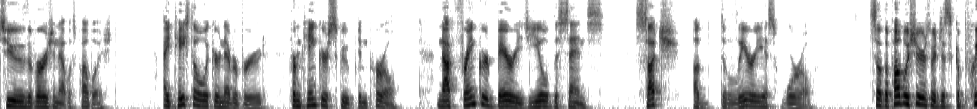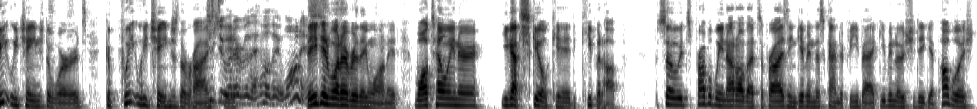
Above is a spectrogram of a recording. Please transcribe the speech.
To the version that was published. I taste a liquor never brewed, from tankers scooped in pearl. Not Frankfort berries yield the sense, such a delirious whirl. So the publishers would just completely change the words, completely change the rhymes. Just do whatever the hell they wanted. They did whatever they wanted while telling her, "You got skill, kid. Keep it up." So it's probably not all that surprising, given this kind of feedback, even though she did get published,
